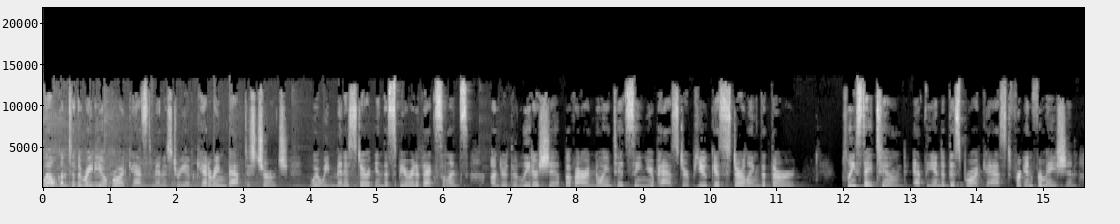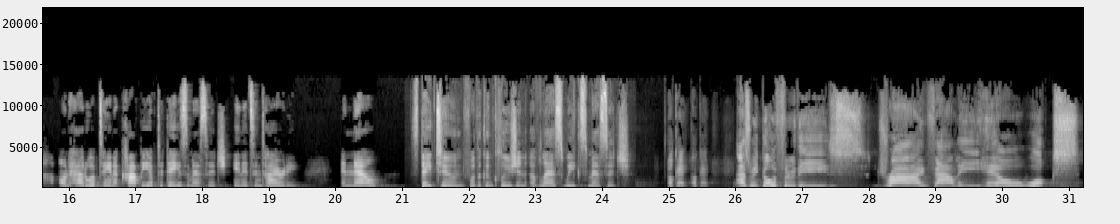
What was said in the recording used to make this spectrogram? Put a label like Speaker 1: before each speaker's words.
Speaker 1: Welcome to the radio broadcast ministry of Kettering Baptist Church, where we minister in the spirit of excellence under the leadership of our anointed senior pastor, Bucas Sterling III. Please stay tuned at the end of this broadcast for information on how to obtain a copy of today's message in its entirety. And now, stay tuned for the conclusion of last week's message.
Speaker 2: Okay, okay. As we go through these dry valley hell walks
